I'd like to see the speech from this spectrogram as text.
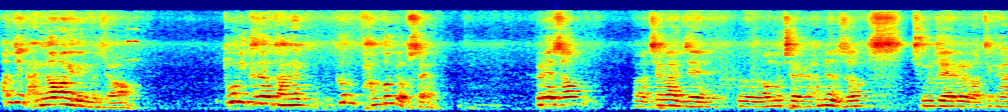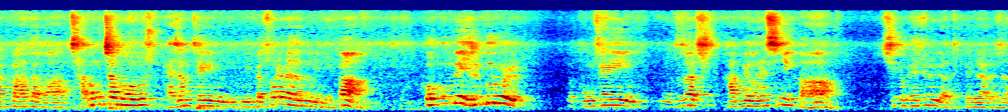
완전히 난감하게 된 거죠. 돈이 그대로 다 그냥 그 방법이 없어요. 그래서 어, 제가 이제 그 업무 처리를 하면서 중재를 어떻게 할까 하다가 자동차 보험은 배상책임이니까 손해배상금이니까 그 부분의 일부를 동생이 두 달씩 간병을 했으니까 지급해주는 게 어떻겠냐 그래서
